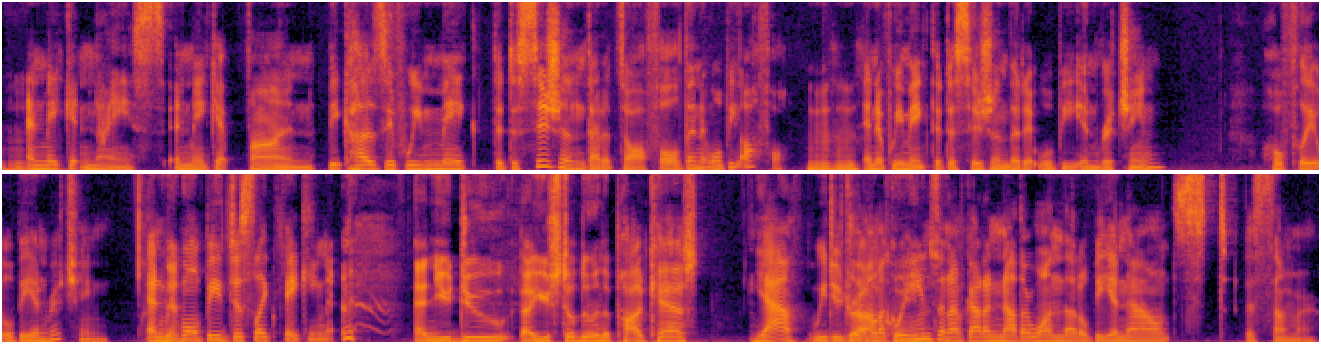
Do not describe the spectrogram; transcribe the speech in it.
mm-hmm. and make it nice and make it fun. Because if we make the decision that it's awful, then it will be awful. Mm-hmm. And if we make the decision that it will be enriching, hopefully it will be enriching. And we won't be just like faking it. And you do? Are you still doing the podcast? Yeah, we do Drama drama, queens. queens? and I've got another one that'll be announced this summer.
